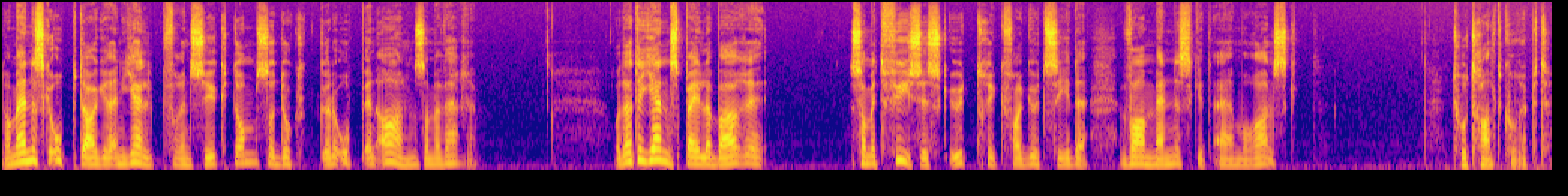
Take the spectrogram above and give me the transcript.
Når mennesket oppdager en hjelp for en sykdom, så dukker det opp en annen som er verre. Og dette gjenspeiler bare som et fysisk uttrykk fra Guds side hva mennesket er moralsk. Totalt korrupt.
